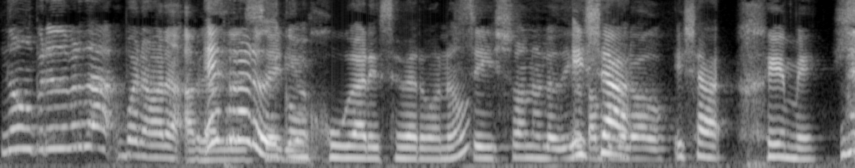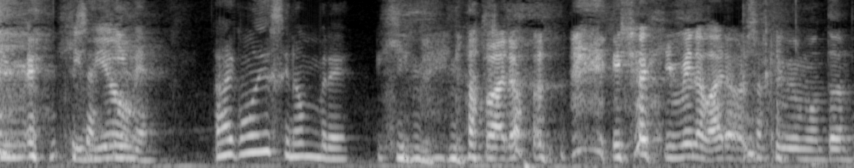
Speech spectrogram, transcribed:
No, pero de verdad, bueno, ahora hablando Es raro en de serio. conjugar ese verbo, ¿no? Sí, yo no lo digo, tampoco lo ella, hago. ella geme, gime. Ella Gimió. gime. Ay, ¿cómo dice ese nombre? Jimena Varón. Ella es Jimena Varón. Ella gime un montón.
